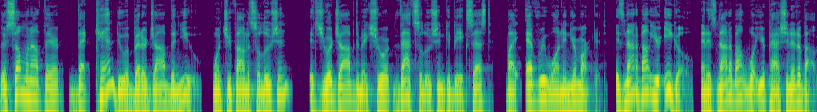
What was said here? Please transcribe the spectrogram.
there's someone out there that can do a better job than you. Once you found a solution, it's your job to make sure that solution can be accessed by everyone in your market. It's not about your ego, and it's not about what you're passionate about.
